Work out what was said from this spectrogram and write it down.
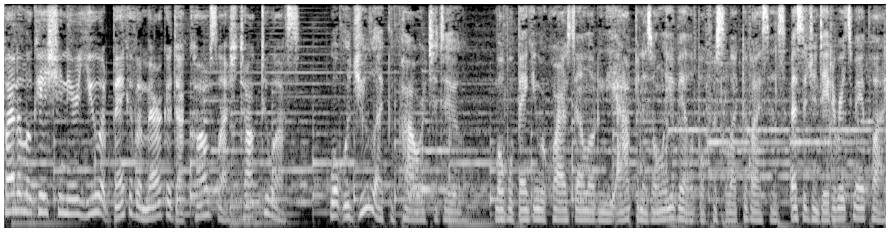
Find a location near you at bankofamerica.com slash talk to us. What would you like the power to do? Mobile banking requires downloading the app and is only available for select devices. Message and data rates may apply.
